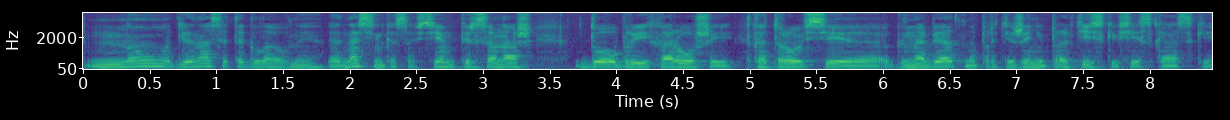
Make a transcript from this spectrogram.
но для нас это главное. Настенька совсем персонаж добрый, хороший, которого все гнобят на протяжении практически всей сказки.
